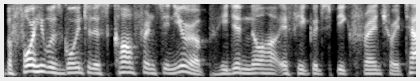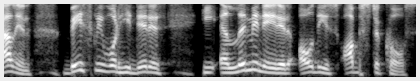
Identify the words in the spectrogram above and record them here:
before he was going to this conference in Europe, he didn't know how, if he could speak French or Italian. Basically, what he did is he eliminated all these obstacles,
